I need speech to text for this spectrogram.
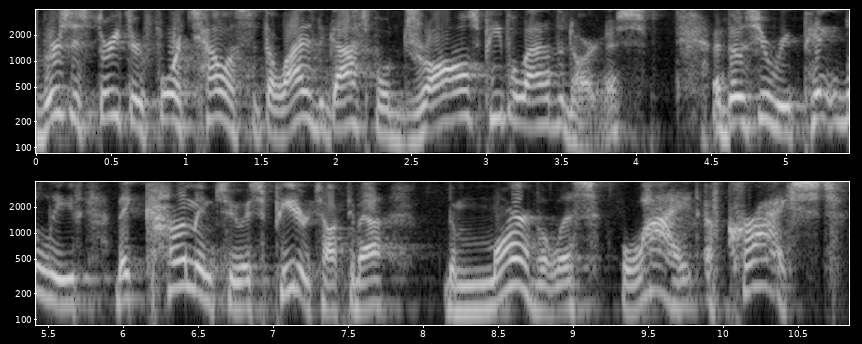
Verses 3 through 4 tell us that the light of the gospel draws people out of the darkness, and those who repent and believe, they come into, as Peter talked about, the marvelous light of Christ.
